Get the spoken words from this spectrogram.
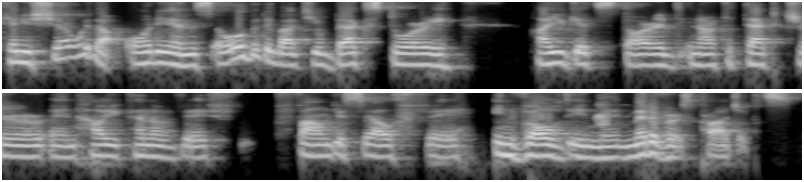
can you share with our audience a little bit about your backstory, how you get started in architecture, and how you kind of found yourself involved in the metaverse projects?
